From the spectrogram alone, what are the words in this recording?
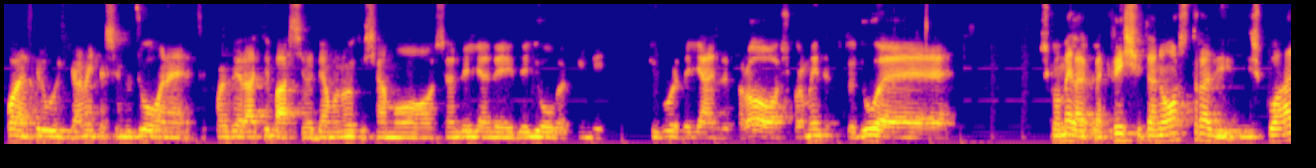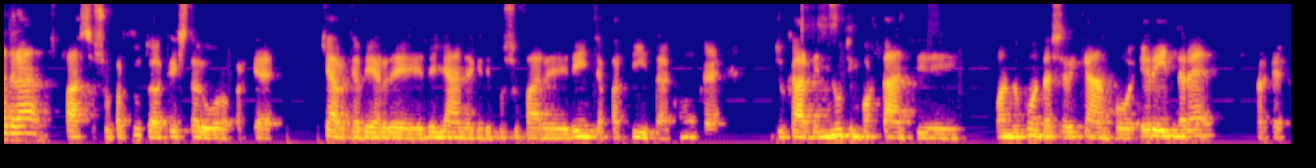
Poi anche lui, chiaramente, essendo giovane, può avere alti e bassi, abbiamo noi che siamo, siamo degli, degli over, quindi figure degli anni, però sicuramente tutte e due, secondo me la, la crescita nostra di, di, squadra passa soprattutto dalla crescita loro, perché è chiaro che avere de, degli anni che ti posso fare 20 a partita, comunque giocare dei minuti importanti quando conta essere in campo e rendere, perché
